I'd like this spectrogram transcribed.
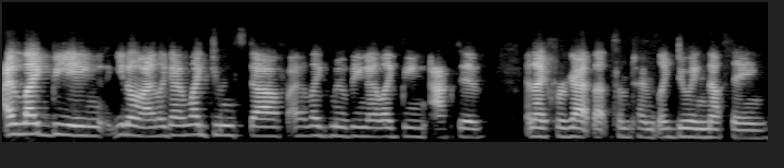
I like being you know I like I like doing stuff. I like moving. I like being active, and I forget that sometimes like doing nothing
